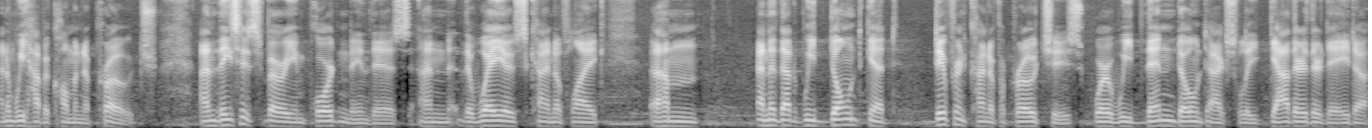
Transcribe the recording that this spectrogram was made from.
and we have a common approach. And this is very important in this and the way is kind of like, um, and that we don't get different kind of approaches where we then don't actually gather their data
